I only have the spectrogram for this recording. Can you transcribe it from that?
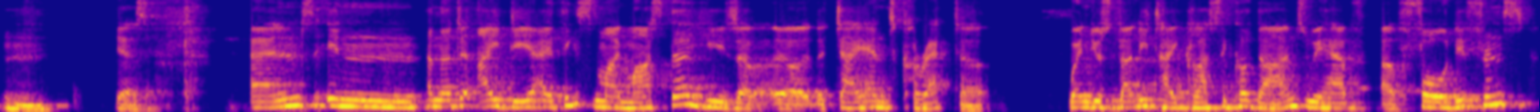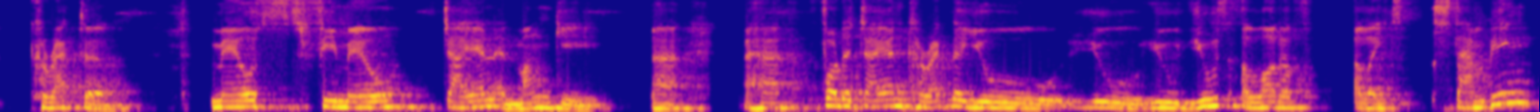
Mm-hmm. Yes. And in another idea, I think my master, he's a, the giant character. When you study Thai classical dance, we have uh, four different character, males, female, giant, and monkey. Uh, uh, for the giant character, you you you use a lot of uh, like stamping,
